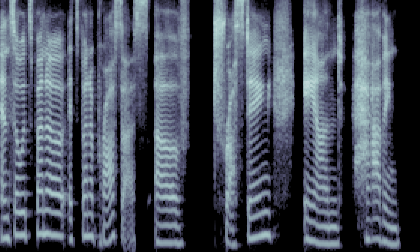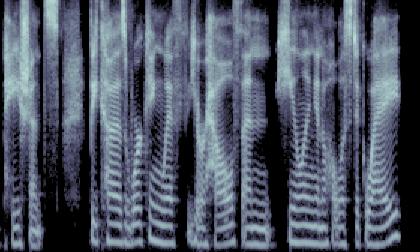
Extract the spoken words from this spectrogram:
And so it's been a it's been a process of trusting and having patience because working with your health and healing in a holistic way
